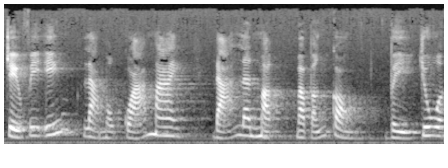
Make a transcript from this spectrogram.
Triệu Phi Yến là một quả mai Đã lên mật mà vẫn còn vị chua.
